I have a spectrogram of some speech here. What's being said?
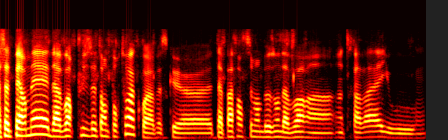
Ah, ça te permet d'avoir plus de temps pour toi, quoi, parce que euh, tu n'as pas forcément besoin d'avoir un, travail où,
